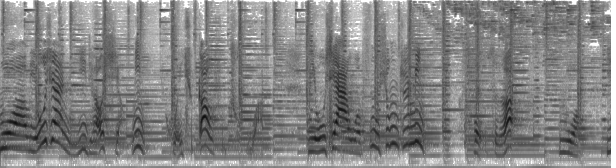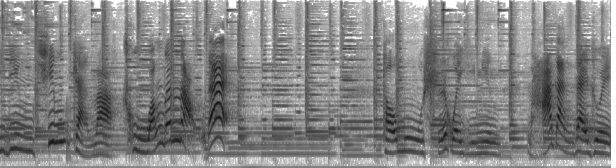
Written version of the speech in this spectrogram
我留下你一条小命，回去告诉楚王，留下我父兄之命，否则。”我一定亲斩了楚王的脑袋。头目拾回一命，哪敢再追？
